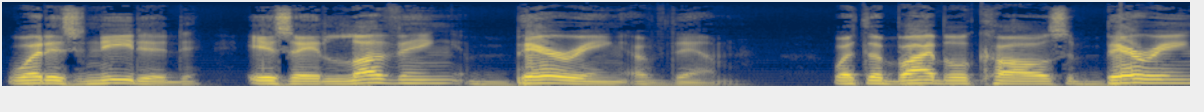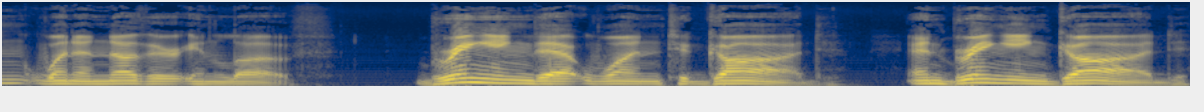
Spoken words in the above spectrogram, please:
What is needed is a loving bearing of them, what the Bible calls bearing one another in love, bringing that one to God and bringing God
